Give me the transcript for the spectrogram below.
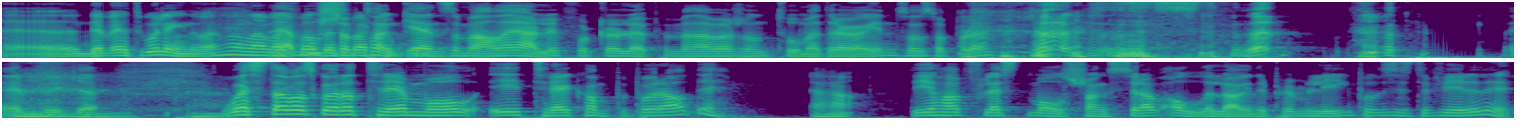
Eh, det vet ikke hvor lenge det var. Han er Det er en morsom tanke. En som, han er jævlig fort til å løpe, men det er bare sånn to meter av gangen, så stopper det. Det hjelper ikke. Westham har skåra tre mål i tre kamper på rad. De. Ja. de har flest målsjanser av alle lagene i Premier League på de siste fire. De.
